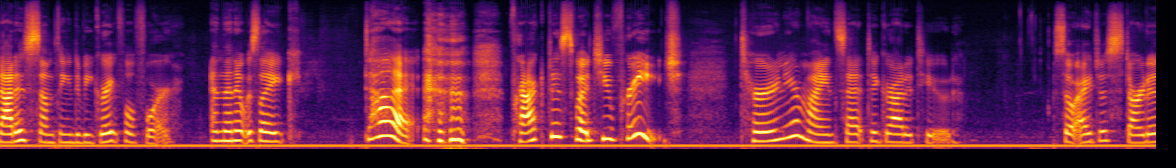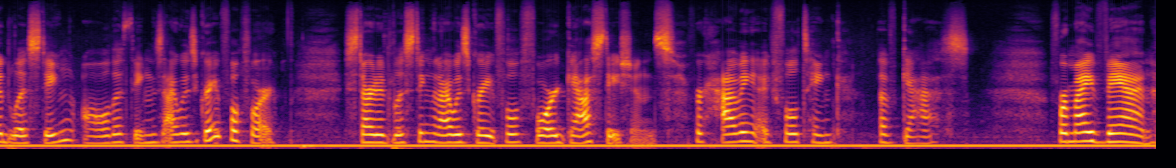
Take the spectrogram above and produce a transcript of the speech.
that is something to be grateful for. And then it was like, duh, practice what you preach. Turn your mindset to gratitude. So I just started listing all the things I was grateful for. Started listing that I was grateful for gas stations, for having a full tank of gas, for my van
